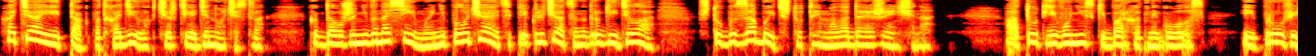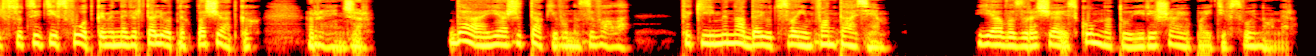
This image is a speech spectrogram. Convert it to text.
Хотя и так подходила к черте одиночества, когда уже невыносимо и не получается переключаться на другие дела, чтобы забыть, что ты молодая женщина. А тут его низкий бархатный голос и профиль в соцсети с фотками на вертолетных площадках. Рейнджер. Да, я же так его называла. Такие имена дают своим фантазиям. Я возвращаюсь в комнату и решаю пойти в свой номер.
